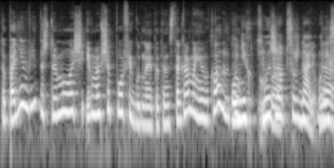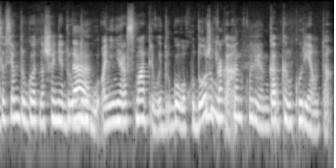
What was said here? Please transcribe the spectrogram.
то по ним видно, что ему вообще, им вообще пофигу на этот Инстаграм, они выкладывают. У ну, них, типа... мы же обсуждали, да. у них совсем другое отношение друг да. к другу. Они не рассматривают другого художника ну, как, конкурента. как конкурента.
